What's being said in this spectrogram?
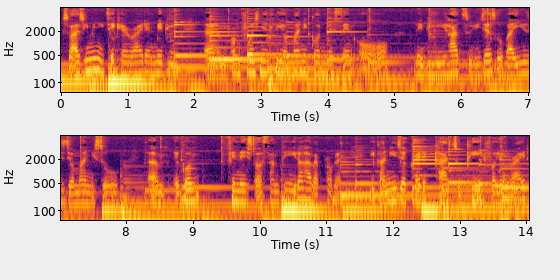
So, assuming you take a ride and maybe um, unfortunately your money got missing or maybe you had to you just overused your money so um, it got finished or something, you don't have a problem. You can use your credit card to pay for your ride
